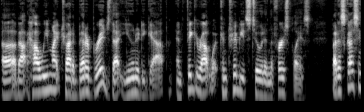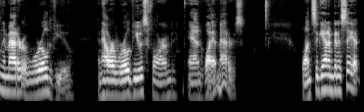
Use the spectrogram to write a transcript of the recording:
about how we might try to better bridge that unity gap and figure out what contributes to it in the first place by discussing the matter of worldview and how our worldview is formed and why it matters. Once again, I'm going to say it.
